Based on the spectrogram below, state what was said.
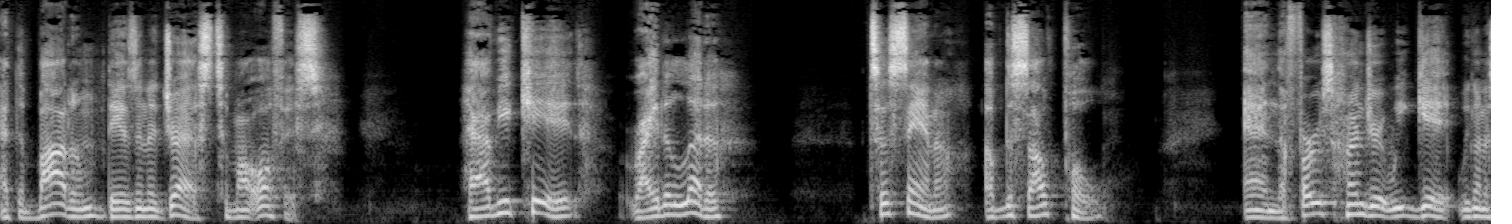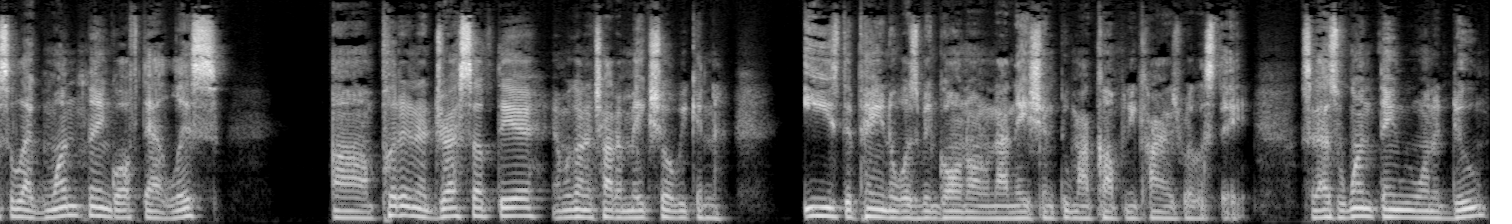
At the bottom, there's an address to my office. Have your kid write a letter to Santa of the South Pole. And the first hundred we get, we're going to select one thing off that list um, put an address up there, and we're going to try to make sure we can ease the pain of what's been going on in our nation through my company, Conyers Real Estate. So that's one thing we want to do.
